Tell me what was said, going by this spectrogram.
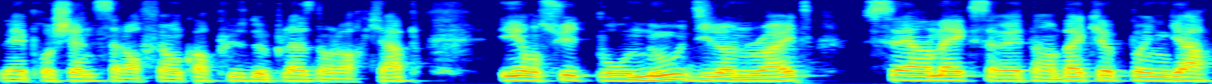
L'année prochaine, ça leur fait encore plus de place dans leur cap. Et ensuite, pour nous, Dylan Wright, c'est un mec, ça va être un backup point guard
